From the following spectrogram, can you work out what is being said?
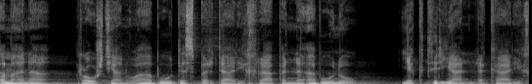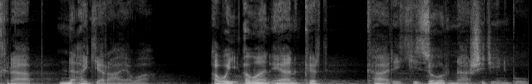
ئەمانە ڕەوشتیان وابوو دەستبەرداری خراپە نەئەبوون و یەکتریان لە کاری خراپ نەئەگێڕایەوە، ئەوەی ئەوان ئەیانکرد کارێکی زۆر ناشرین بوو.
